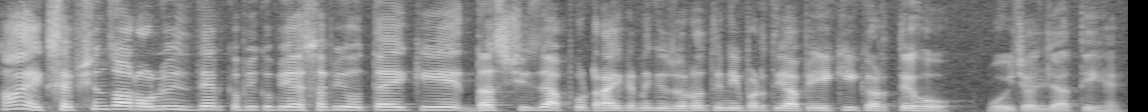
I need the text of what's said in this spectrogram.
हाँ एक्सेप्शन आर ऑलवेज देयर कभी कभी ऐसा भी होता है कि दस चीज़ें आपको ट्राई करने की ज़रूरत ही नहीं पड़ती। आप एक ही करते हो वही चल जाती है।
